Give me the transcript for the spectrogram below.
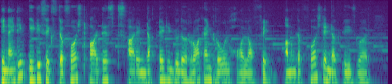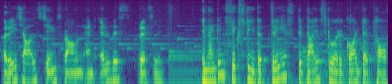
In 1986, the first artists are inducted into the Rock and Roll Hall of Fame. Among the first inductees were Ray Charles, James Brown, and Elvis Presley. In 1960, the Trieste dives to a record depth of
